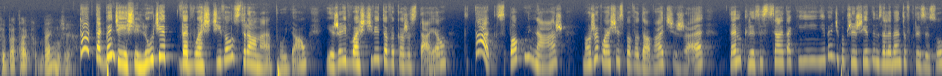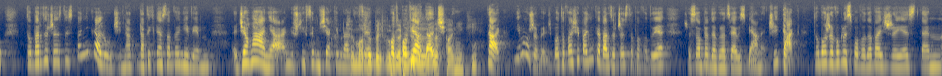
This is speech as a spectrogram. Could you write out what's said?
chyba tak będzie. Tak, tak będzie, jeśli ludzie we właściwą stronę pójdą, jeżeli właściwie to wykorzystają, to tak, spokój nasz może właśnie spowodować, że ten kryzys wcale taki nie będzie, bo przecież jednym z elementów kryzysu to bardzo często jest panika ludzi, nat- natychmiastowe, nie wiem, działania. Już nie chcę mówić, jakim razem może być w ogóle podpowiadać. bez paniki? Tak, nie może być, bo to właśnie panika bardzo często powoduje, że są pewnego rodzaju zmiany. Czyli tak, to może w ogóle spowodować, że jest ten,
